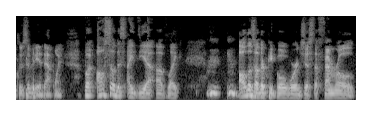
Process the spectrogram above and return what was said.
inclusivity at that point. But also this idea of like all those other people were just ephemeral.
